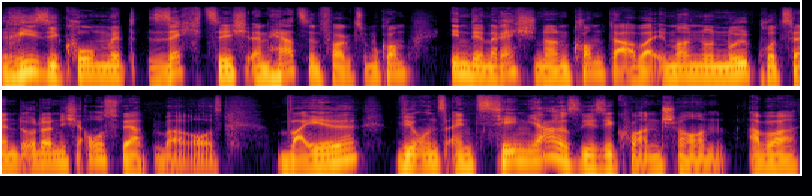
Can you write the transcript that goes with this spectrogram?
Risiko mit 60 einen Herzinfarkt zu bekommen. In den Rechnern kommt da aber immer nur 0% oder nicht auswertenbar raus, weil wir uns ein 10-Jahres-Risiko anschauen. Aber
